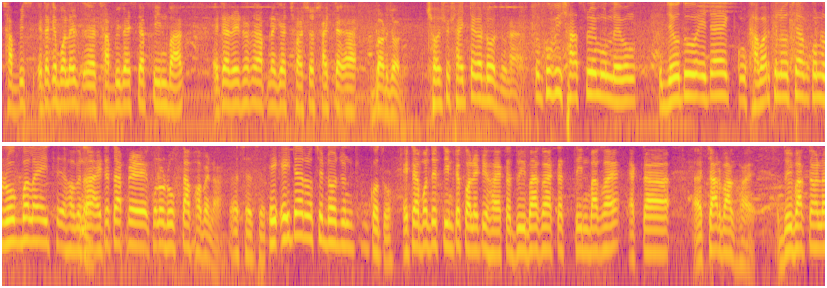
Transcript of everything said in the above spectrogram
ছাব্বিশ এটাকে বলে ছাব্বিশ রাইস কাপ তিন ভাগ। এটা রেট হচ্ছে আপনাকে ছয়শো ষাট টাকা ডর্জন ছয়শো ষাট টাকা ডজন হ্যাঁ। তো খুবই সাশ্রয়ী মূল্য এবং যেহেতু এটা খাবার খেলে হচ্ছে কোনো রোগ বালাই হবে না। এটা এটাতে আপনার কোনো রোগ তাপ হবে না। আচ্ছা আচ্ছা। এইটার হচ্ছে ডজন কত? এটার মধ্যে তিনটে কোয়ালিটি হয় একটা দুই ভাগ হয় একটা তিন ভাগ হয় একটা চার ভাগ হয়। দুই ভাগটা হলো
